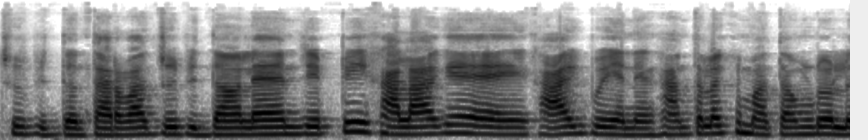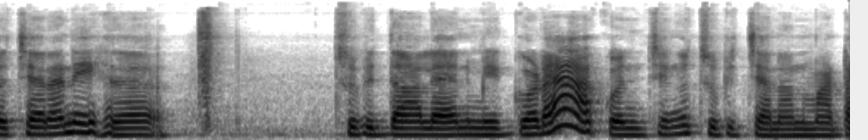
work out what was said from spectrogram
చూపిద్దాం. తర్వాత చూపిద్దాంలే అని చెప్పి అలాగే ఆగిపోయాను. ఇంక అంతలోకి మా తమ్ముడు వాళ్ళు వచ్చారని ఇక చూపిద్దాంలే అని మీకు కూడా కొంచెంగా చూపించాను అనమాట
